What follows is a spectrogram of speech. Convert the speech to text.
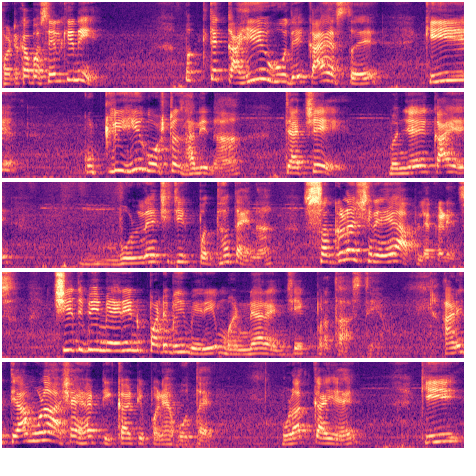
फटका बसेल की नाही? मग ते काहीही होऊ दे. काय असतंय की कुठलीही गोष्ट झाली ना त्याचे म्हणजे काय? बोलण्याची जी पद्धत आहे ना सगळं श्रेय आपल्याकडेच. चित बी मेरीन पट भी मेरी म्हणणाऱ्यांची एक प्रथा असते. आणि त्यामुळं अशा ह्या टीका टिप्पण्या होत आहेत. मुळात काय आहे की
